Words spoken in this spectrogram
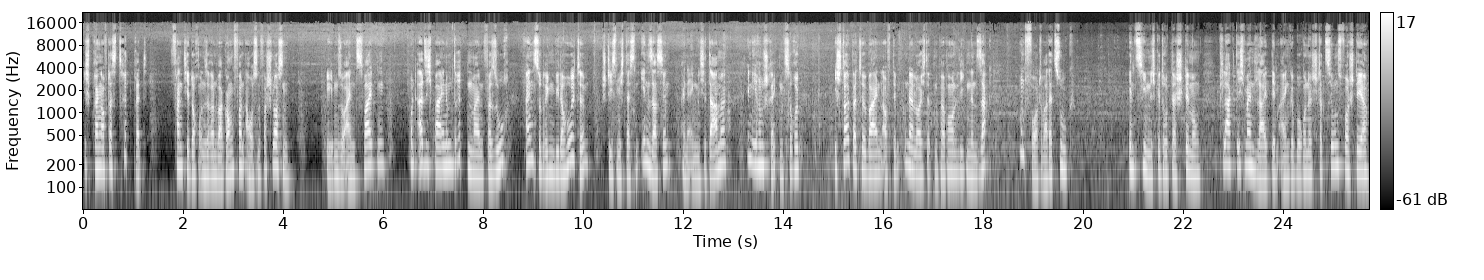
Ich sprang auf das Trittbrett, fand jedoch unseren Waggon von außen verschlossen. Ebenso einen zweiten, und als ich bei einem dritten meinen Versuch einzudringen wiederholte, stieß mich dessen Insassin, eine englische Dame, in ihrem Schrecken zurück. Ich stolperte über einen auf dem unerleuchteten Perron liegenden Sack und fort war der Zug. In ziemlich gedrückter Stimmung klagte ich mein Leid dem eingeborenen Stationsvorsteher,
